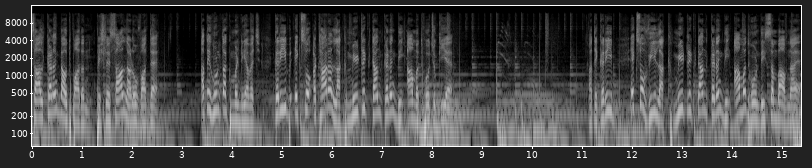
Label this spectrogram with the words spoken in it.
ਸਾਲ ਕਣਕ ਦਾ ਉਤਪਾਦਨ ਪਿਛਲੇ ਸਾਲ ਨਾਲੋਂ ਵੱਧ ਹੈ ਅਤੇ ਹੁਣ ਤੱਕ ਮੰਡੀਆਂ ਵਿੱਚ ਕਰੀਬ 118 ਲੱਖ ਮੀਟ੍ਰਿਕ ਟਨ ਕਣਕ ਦੀ ਆਮਦ ਹੋ ਚੁੱਕੀ ਹੈ ਅਤੇ ਕਰੀਬ 120 ਲੱਖ ਮੀਟ੍ਰਿਕ ਟਨ ਕਣਕ ਦੀ ਆਮਦ ਹੋਣ ਦੀ ਸੰਭਾਵਨਾ ਹੈ।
